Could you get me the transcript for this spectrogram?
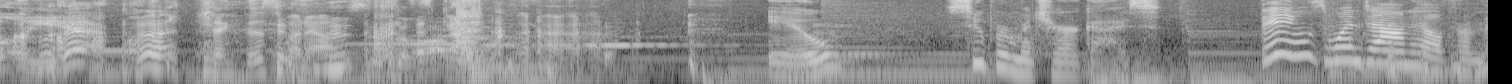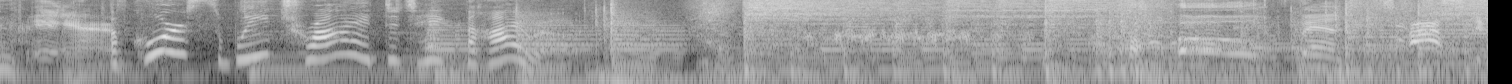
Oh, yeah. Check this one out. That's good. Ew. Super mature, guys. Things went downhill from there. Of course, we tried to take the high road. Oh, fantastic!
